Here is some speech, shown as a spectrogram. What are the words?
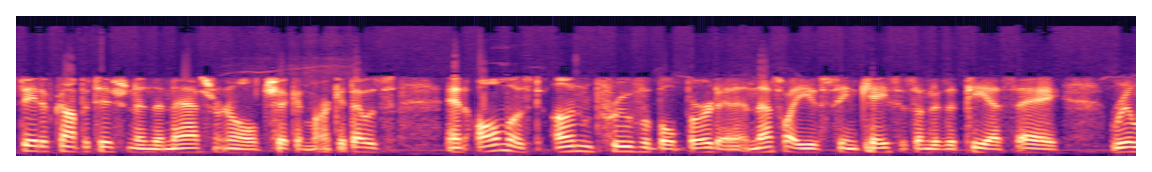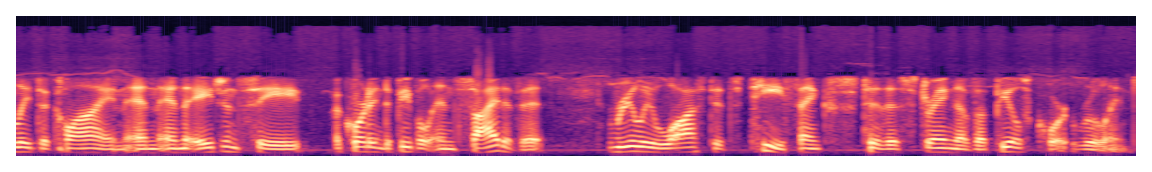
state of competition in the national chicken market. That was an almost unprovable burden, and that's why you've seen cases under the PSA really decline, and and the agency, according to people inside of it, really lost its teeth thanks to this string of appeals court rulings.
